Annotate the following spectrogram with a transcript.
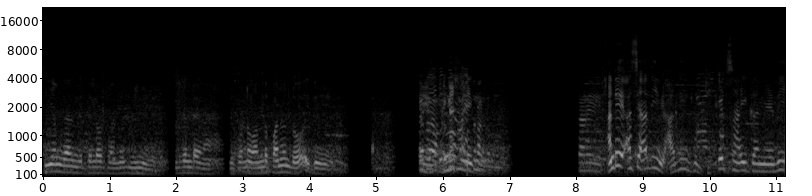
సీఎం గారిని పిలవటం అనేది మీనింగ్ లేదు ఎందుకంటే ఆయన ఇప్పుడున్న వంద పనుల్లో ఇది అంటే అసలు అది అది ఇప్పుడు టికెట్స్ హైక్ అనేది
